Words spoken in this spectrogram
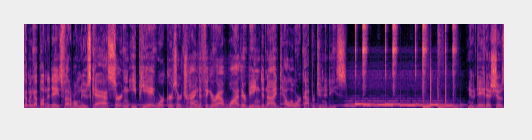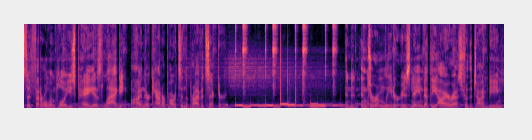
Coming up on today's Federal Newscast, certain EPA workers are trying to figure out why they're being denied telework opportunities. New data shows that federal employees' pay is lagging behind their counterparts in the private sector. And an interim leader is named at the IRS for the time being.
